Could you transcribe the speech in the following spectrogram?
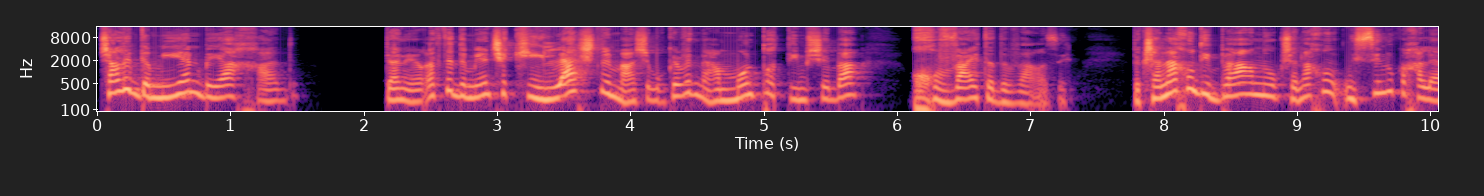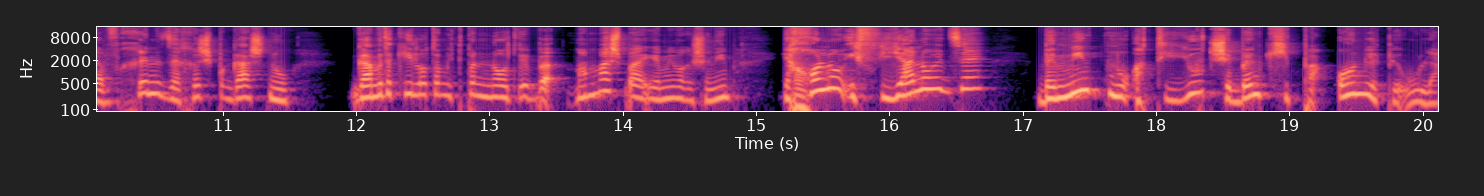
אפשר לדמיין ביחד, דניאל, רק תדמיין שקהילה שלמה שמורכבת מהמון פרטים שבה, חווה את הדבר הזה. וכשאנחנו דיברנו, כשאנחנו ניסינו ככה לאבחן את זה אחרי שפגשנו גם את הקהילות המתפנות, וממש בימים הראשונים, יכולנו, אפיינו את זה במין תנועתיות שבין קיפאון לפעולה.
